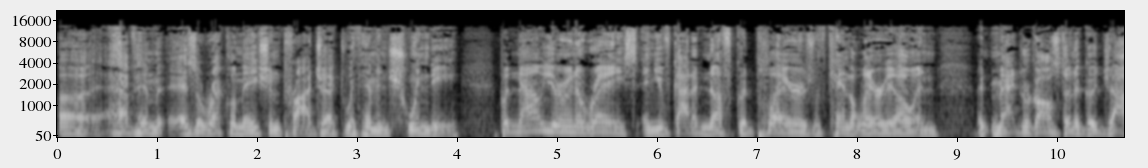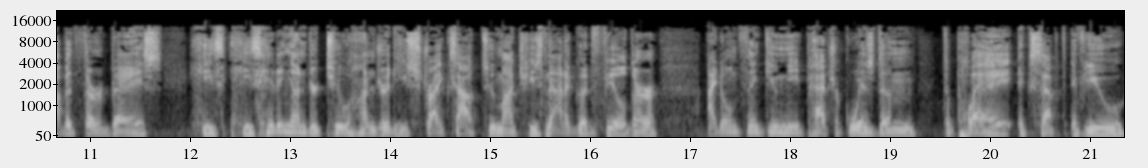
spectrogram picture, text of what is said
uh, have him as a reclamation project with him and Schwindy. But now you're in a race, and you've got enough good players with Candelario and, and Madrigal's done a good job at third base. He's he's hitting under 200. He strikes out too much. He's not a good fielder. I don't think you need Patrick Wisdom to play, except if you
